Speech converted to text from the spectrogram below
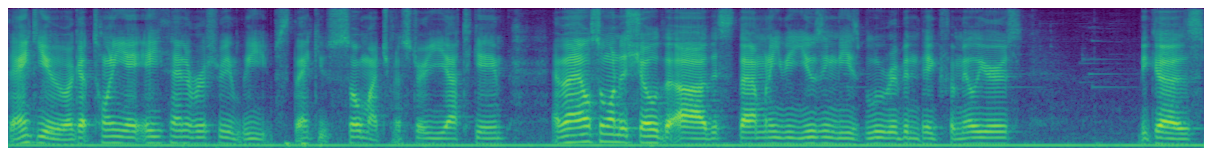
Thank you. I got 28th anniversary leaves. Thank you so much, Mr. Yacht Game. And then I also wanted to show the, uh, this that I'm going to be using these blue ribbon pig familiars because,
